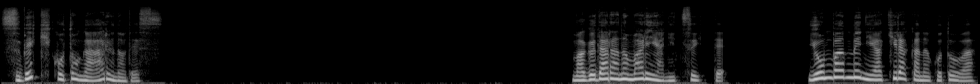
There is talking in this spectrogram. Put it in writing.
すべきことがあるのです。マグダラのマリアについて4番目に明らかなことは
